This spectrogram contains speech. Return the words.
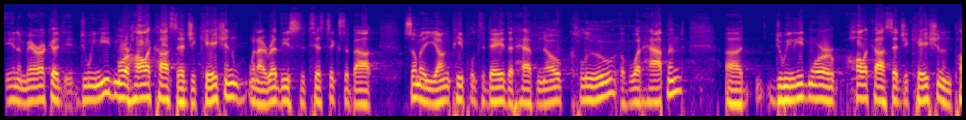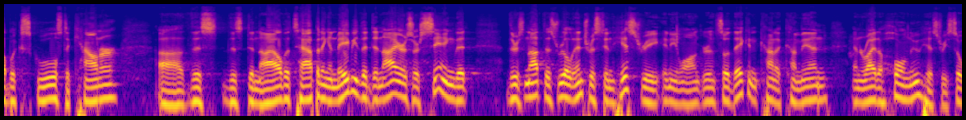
in America, do we need more Holocaust education? When I read these statistics about so many young people today that have no clue of what happened, uh, do we need more Holocaust education in public schools to counter uh, this this denial that's happening? And maybe the deniers are seeing that there's not this real interest in history any longer, and so they can kind of come in and write a whole new history. So,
